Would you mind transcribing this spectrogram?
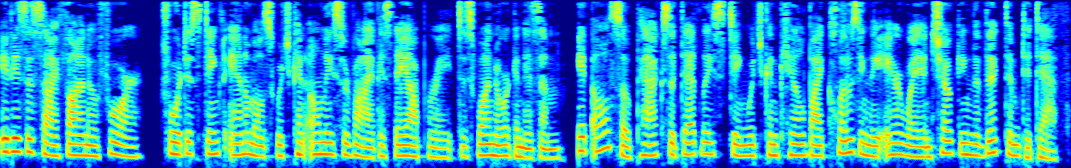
It is a siphonophore, four distinct animals which can only survive as they operate as one organism. It also packs a deadly sting which can kill by closing the airway and choking the victim to death.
